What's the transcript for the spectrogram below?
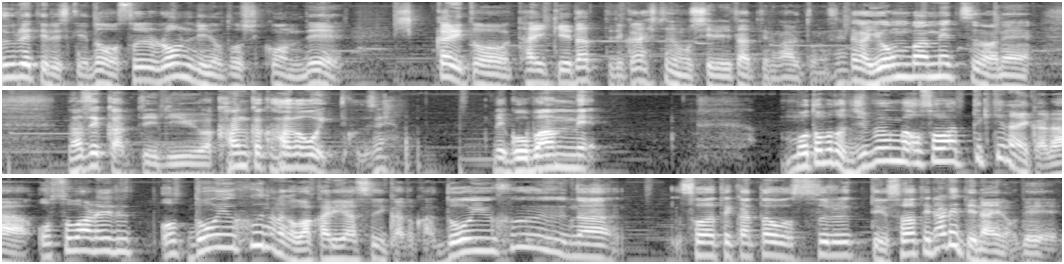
優れてるんですけどそれを論理に落とし込んでしっかりと体系だってるから人に教えれたっていうのがあると思うんですね。だから4番目っていうのはねなぜかっていう理由は感覚派が多いってことですね。で5番目。もともと自分が教わってきてないから教われるどういう風なのが分かりやすいかとかどういう風な育て方をするっていう育てられてないので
